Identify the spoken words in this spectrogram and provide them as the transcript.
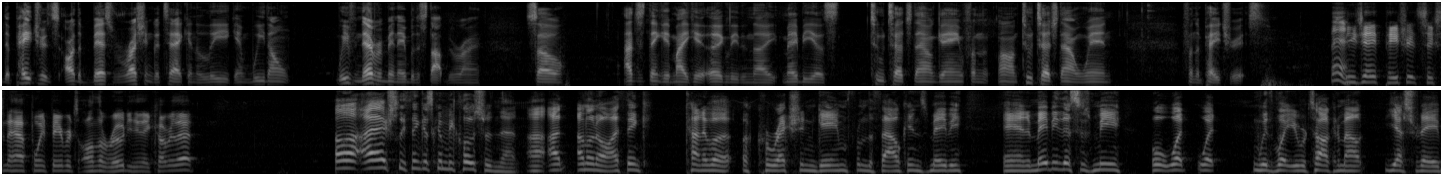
the Patriots are the best rushing attack in the league, and we don't. We've never been able to stop the run, so I just think it might get ugly tonight. Maybe a two touchdown game from the um, two touchdown win from the Patriots. Man, DJ Patriots six and a half point favorites on the road. Do you think they cover that? Uh, I actually think it's going to be closer than that. Uh, I I don't know. I think kind of a, a correction game from the Falcons, maybe, and maybe this is me. Well, what what with what you were talking about yesterday,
